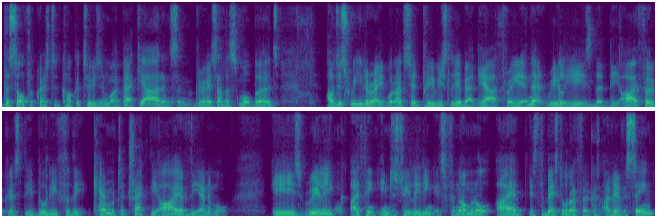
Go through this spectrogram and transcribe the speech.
the sulfur crested cockatoos in my backyard and some various other small birds. I'll just reiterate what I've said previously about the R3, and that really is that the eye focus, the ability for the camera to track the eye of the animal, is really, I think, industry leading. It's phenomenal. I have, it's the best autofocus I've ever seen.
